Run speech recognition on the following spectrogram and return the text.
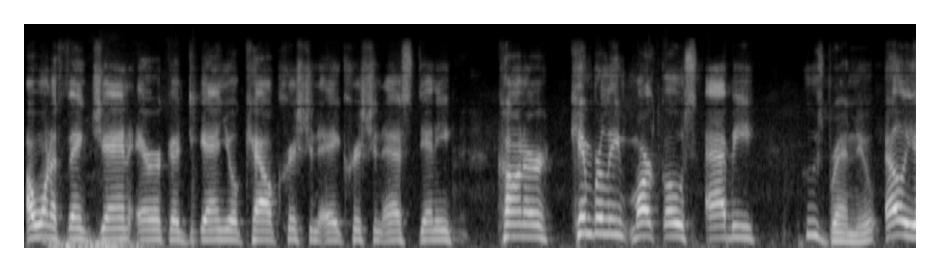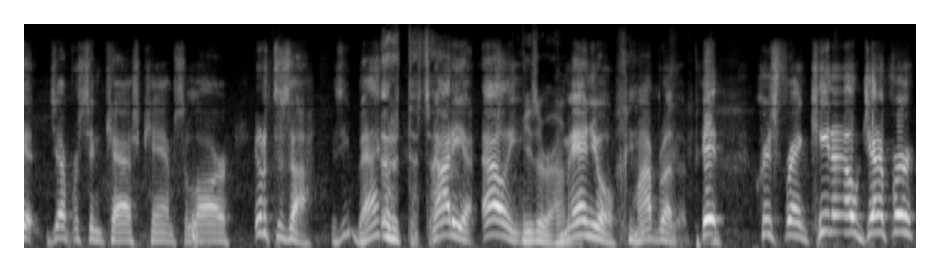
I want to thank Jan, Erica, Daniel, Cal, Christian A, Christian S, Denny, Connor, Kimberly, Marcos, Abby, who's brand new, Elliot, Jefferson, Cash, Cam, Solar, Irtaza. Is he back? Irtaza. Nadia, Ali, He's around. Emmanuel, my brother, Pitt, Chris Frankino, Jennifer,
